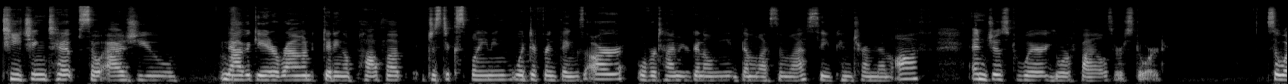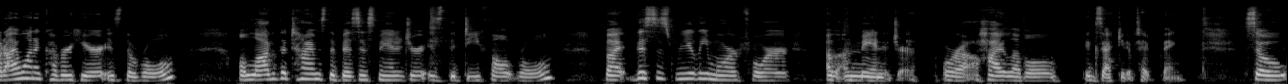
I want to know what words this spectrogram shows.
teaching tips. So as you navigate around getting a pop-up just explaining what different things are. Over time, you're going to need them less and less, so you can turn them off, and just where your files are stored. So what I want to cover here is the role. A lot of the times, the business manager is the default role, but this is really more for a, manager or a high-level executive type thing. So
